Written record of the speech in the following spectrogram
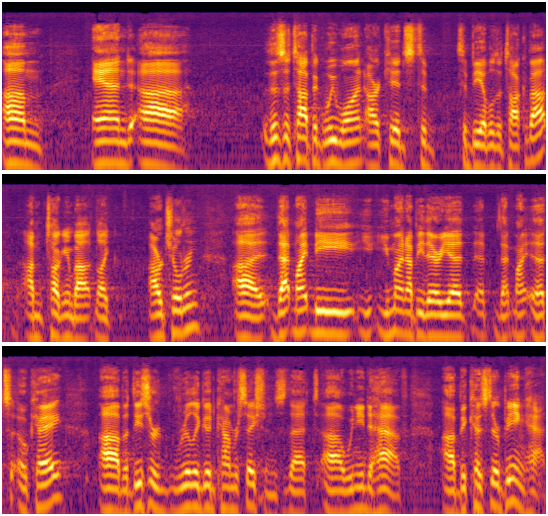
um, and this is a topic we want our kids to, to be able to talk about. I'm talking about like our children. Uh, that might be, you, you, might not be there yet. That, that might, that's okay. Uh, but these are really good conversations that uh, we need to have uh, because they're being had,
